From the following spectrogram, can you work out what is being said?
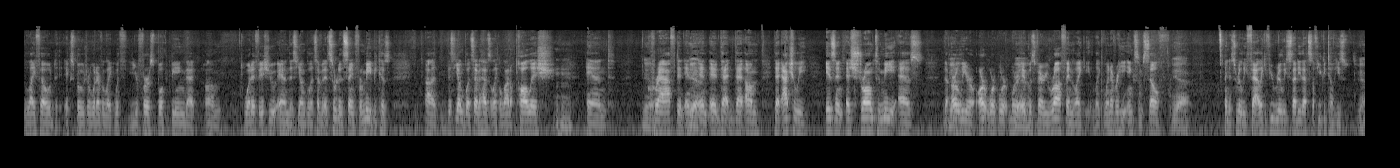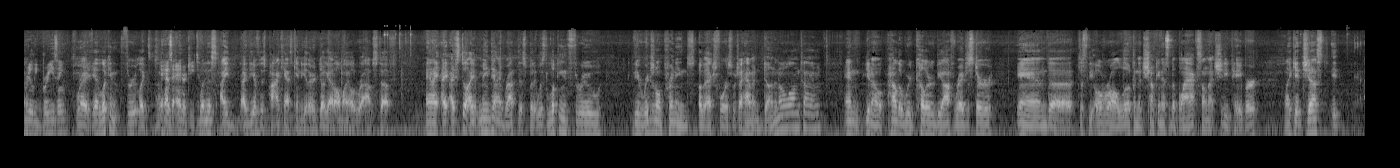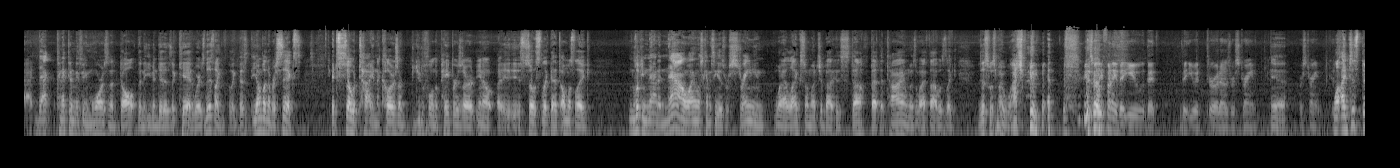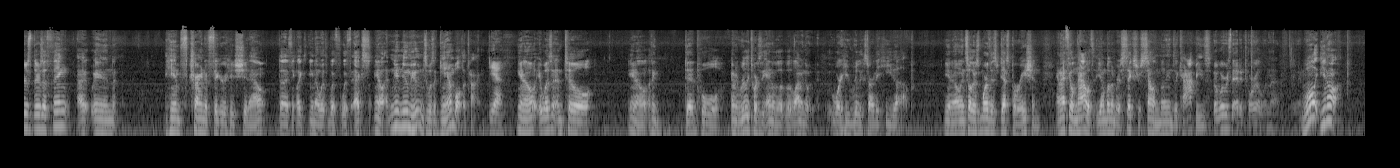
Liefeld exposure, whatever, like with your first book being that um, What If issue and this Young Blood 7, it's sort of the same for me because uh, this Young Blood 7 has like a lot of polish Mhm. and Yeah. craft and, and, Yeah. and, and that, that, um, that actually isn't as strong to me as the Yeah. earlier artwork where, where it was very rough and like like whenever he inks himself Yeah. And it's really fat like if you really study that stuff you can tell he's Yeah. really breezing Right. Yeah. Looking through, like, It has like, an energy to when it. this I- idea for this podcast came together, I dug out all my old Rob stuff, and I, I, I still I maintain I brought this, but it was looking through the original printings of X Force, which I haven't done in a long time, and you know how the weird color would be off register, and uh, just the overall look and the chunkiness of the blacks on that shitty paper, like it just it that connected with me more as an adult than it even did as a kid. Whereas this, like like this Youngblood number six, it's so tight and the colors are beautiful and the papers are you know it, it's so slick that it's almost like looking at it now, I almost kind of see it as restraining what I like so much about his stuff. But at the time, was what I thought was like this was my Watchmen. You It's know? really funny that you that that you would throw it out as restraint. Yeah. Restraint. Well, I just there's there's a thing I, in him f- trying to figure his shit out that I think like you know with with with X you know New, New Mutants was a gamble at the time. yeah You know, it wasn't until you know I think Deadpool. I mean, really towards the end of the, the line where he really started to heat up. You know, and so there's more of this desperation, and I feel now with Youngblood number six, you're selling millions of copies. But where was the editorial in that? Well, you know,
